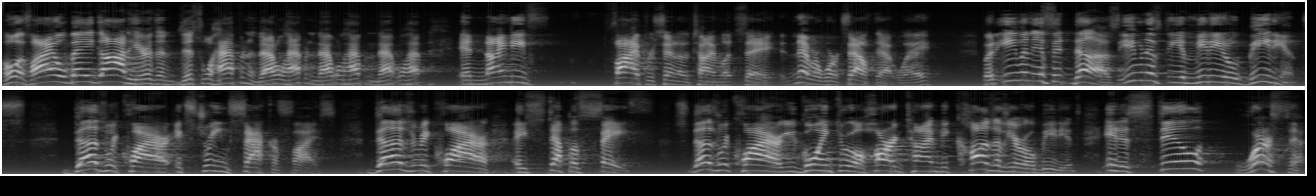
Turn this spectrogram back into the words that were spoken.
Oh, if I obey God here, then this will happen, and that will happen, and that will happen, and that will happen. And 95% of the time, let's say, it never works out that way. But even if it does, even if the immediate obedience does require extreme sacrifice, does require a step of faith, does require you going through a hard time because of your obedience, it is still worth it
